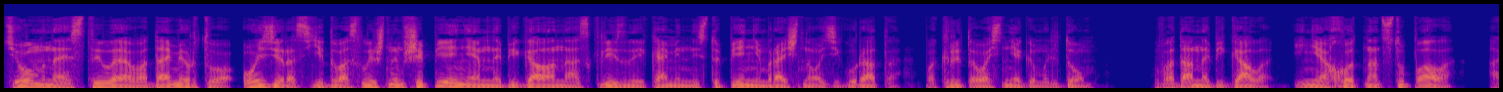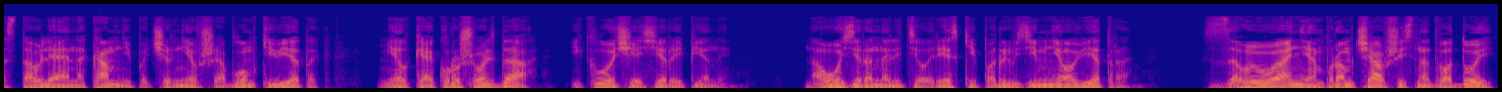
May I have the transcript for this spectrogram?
Темная, стылая вода мертвого озера с едва слышным шипением набегала на осклизлые каменные ступени мрачного зигурата, покрытого снегом и льдом. Вода набегала и неохотно отступала, оставляя на камне почерневшие обломки веток, мелкое крошево льда и клочья серой пены. На озеро налетел резкий порыв зимнего ветра, с завыванием промчавшись над водой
